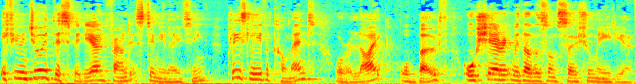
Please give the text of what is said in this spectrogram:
If you enjoyed this video and found it stimulating, please leave a comment or a like or both or share it with others on social media.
